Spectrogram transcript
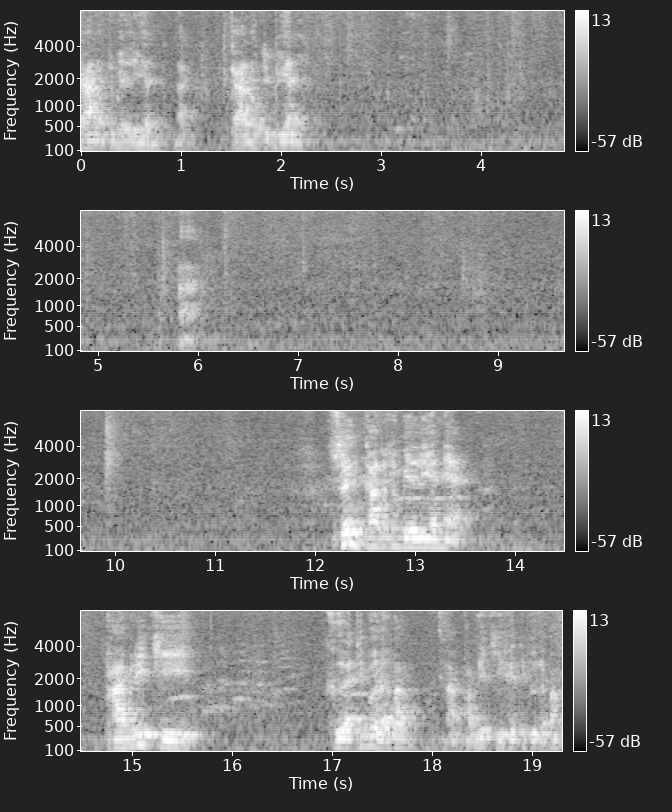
การลงทะเบียนเรียนนะ การลงทะเบียน ซึ่งการลงทะเบียนเรียนเนี่ย primary key คือ attribute อะไรบ้างนะ primary key คือ attribute อะไรบ้าง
